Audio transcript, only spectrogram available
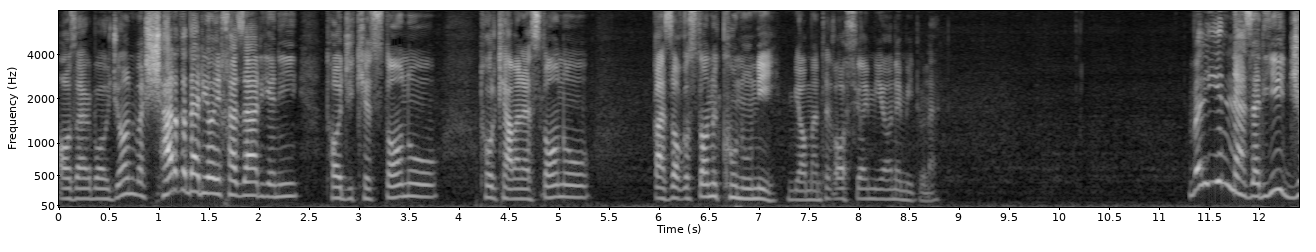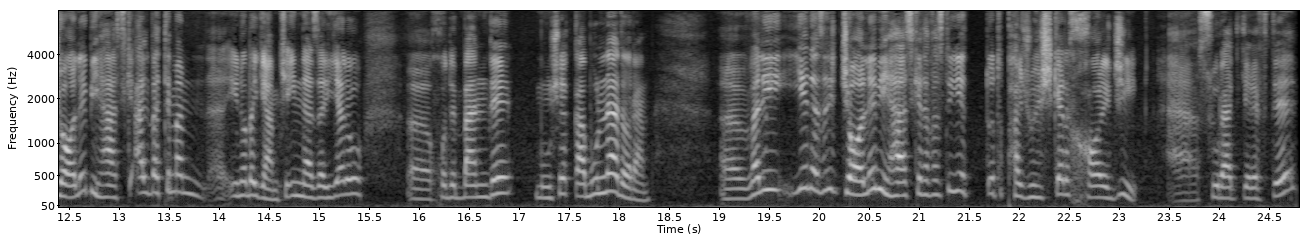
آذربایجان و شرق دریای خزر یعنی تاجیکستان و ترکمنستان و قزاقستان کنونی یا منطقه آسیای میانه می‌دونن. ولی یه نظریه جالبی هست که البته من اینو بگم که این نظریه رو خود بنده موشه قبول ندارم. ولی یه نظریه جالبی هست که توسط یه دو تا پژوهشگر خارجی صورت گرفته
